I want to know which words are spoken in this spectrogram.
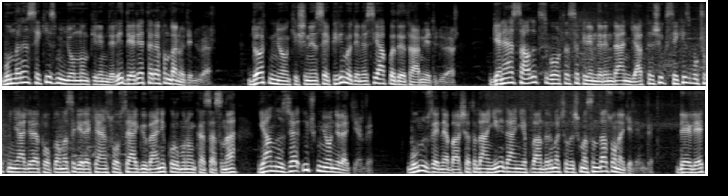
Bunların 8 milyonunun primleri devlet tarafından ödeniyor. 4 milyon kişinin ise prim ödemesi yapmadığı tahmin ediliyor. Genel sağlık sigortası primlerinden yaklaşık 8,5 milyar lira toplaması gereken Sosyal Güvenlik Kurumu'nun kasasına yalnızca 3 milyon lira girdi. Bunun üzerine başlatılan yeniden yapılandırma çalışmasında sona gelindi. Devlet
